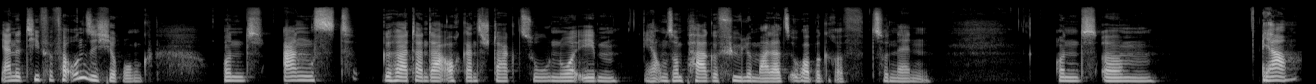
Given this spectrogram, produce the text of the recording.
ja eine tiefe Verunsicherung und Angst gehört dann da auch ganz stark zu, nur eben ja um so ein paar Gefühle mal als Oberbegriff zu nennen. Und ähm, ja,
